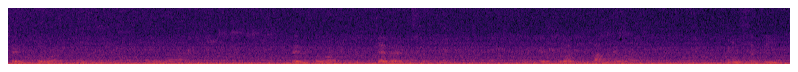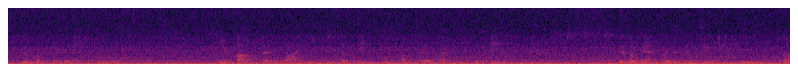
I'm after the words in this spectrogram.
เป็นตัวที่เรียกว่าเป็นตัวที่เจริญสติเป็นตัวที่ทำให้เรามีสติอยู่กับเนื้อตัวมีความเคลื่อนไหวมีสติมีความเคลื่อนไหวมีสติคือตรงนี้มันจะเป็นสิ่งที่เรา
